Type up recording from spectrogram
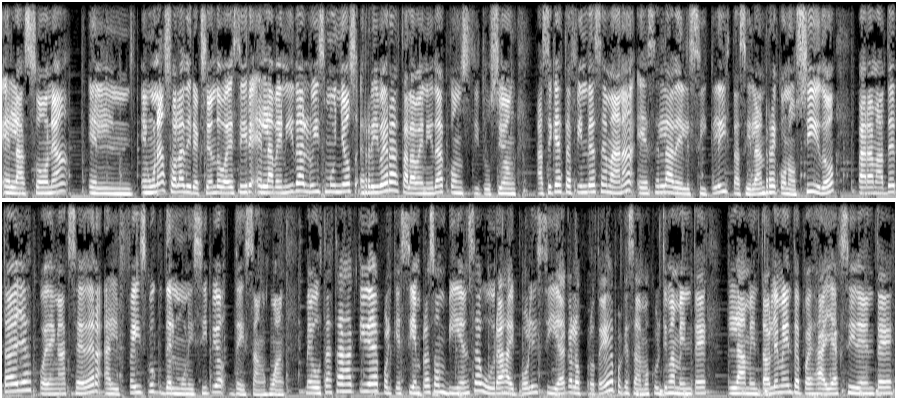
en la zona en, en una sola dirección, debo decir, en la avenida Luis Muñoz Rivera hasta la avenida Constitución. Así que este fin de semana es la del ciclista, si la han reconocido. Para más detalles pueden acceder al Facebook del municipio de San Juan. Me gustan estas actividades porque siempre son bien seguras, hay policía que los protege porque sabemos que últimamente lamentablemente pues hay accidentes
